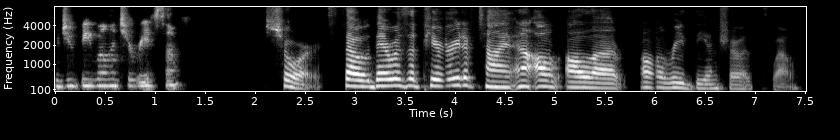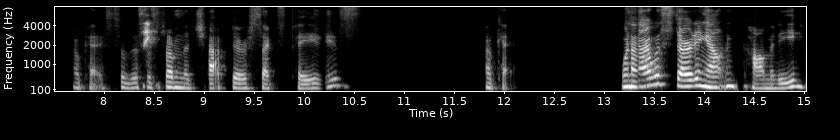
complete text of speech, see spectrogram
Would you be willing to read some? Sure. So there was a period of time, and I'll I'll uh, I'll read the intro as well. Okay. So this is from the chapter "Sex Pays." Okay. When I was starting out in comedy,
